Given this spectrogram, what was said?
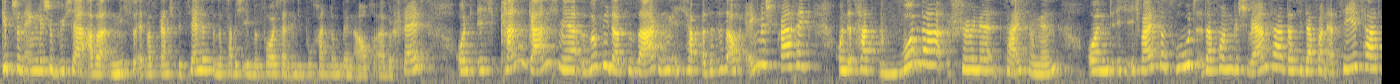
gibt schon englische Bücher, aber nicht so etwas ganz Spezielles. Und das habe ich eben, bevor ich dann in die Buchhandlung bin, auch äh, bestellt. Und ich kann gar nicht mehr so viel dazu sagen. Ich habe, also es ist auch englischsprachig und es hat wunderschöne Zeichnungen. Und ich, ich weiß, dass Ruth davon geschwärmt hat, dass sie davon erzählt hat,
